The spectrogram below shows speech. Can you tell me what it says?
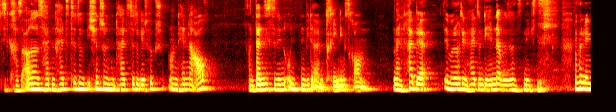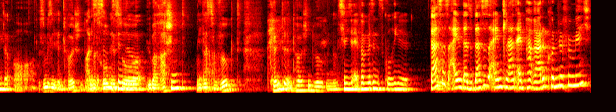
sieht krass aus, hat einen Hals tätowiert. Ich finde schon einen Hals tätowiert hübsch und Hände auch. Und dann siehst du den unten wieder im Trainingsraum. Und dann hat er immer noch den Hals und die Hände, aber sonst nichts. Und man denkt so, oh. Das ist ein bisschen enttäuschend. Oh, das ist so Andersrum ist so, so- überraschend und Ja. das wirkt, könnte enttäuschend wirken. Ne? Das finde ich einfach ein bisschen skurril. Das ist ein, also das ist ein, ein Paradekunde für mich,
